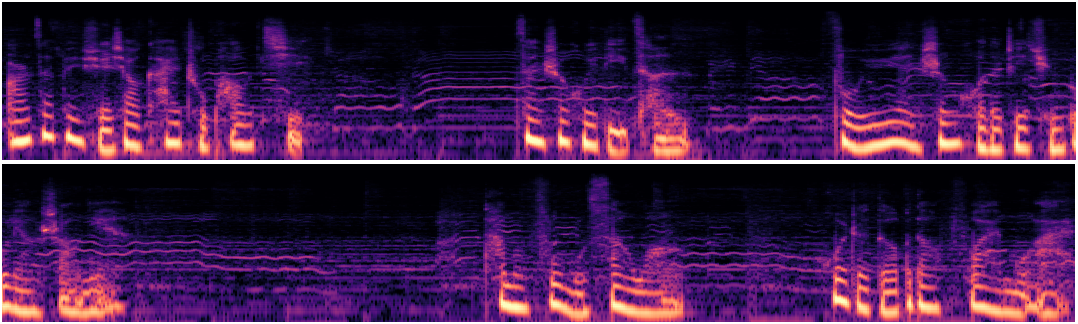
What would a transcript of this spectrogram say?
而在被学校开除、抛弃，在社会底层抚育院生活的这群不良少年，他们父母丧亡，或者得不到父爱母爱，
